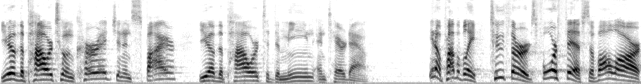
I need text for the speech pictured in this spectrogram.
You have the power to encourage and inspire. You have the power to demean and tear down you know, probably two thirds, four fifths of all our,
